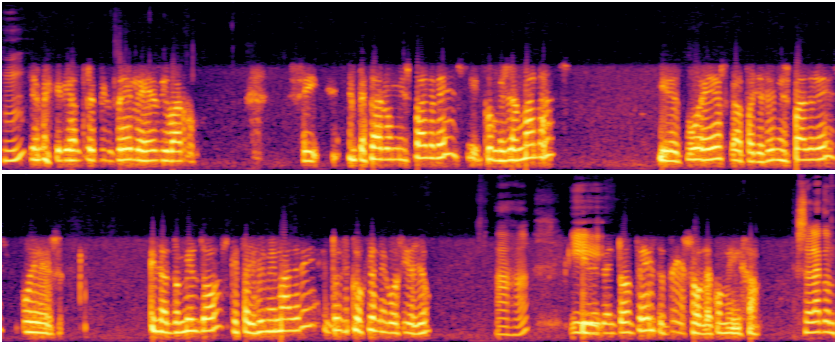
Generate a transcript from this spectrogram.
¿Mm? Yo me quería entre pinceles y barro. Sí, empezaron mis padres y con mis hermanas y después, al fallecer mis padres, pues en el 2002, que falleció mi madre, entonces cogí el negocio yo. Ajá. Y, desde entonces estoy sola con mi hija. Sola con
